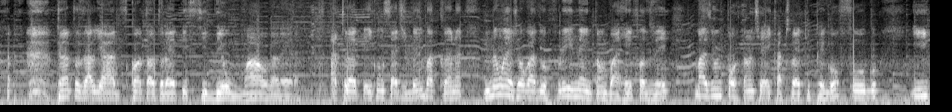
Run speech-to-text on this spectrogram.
tanto os aliados quanto a Trap se deu mal galera a Trap aí com um set bem bacana, não é jogador free, né? Então vai refazer, mas o importante é que a Trap pegou fogo e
